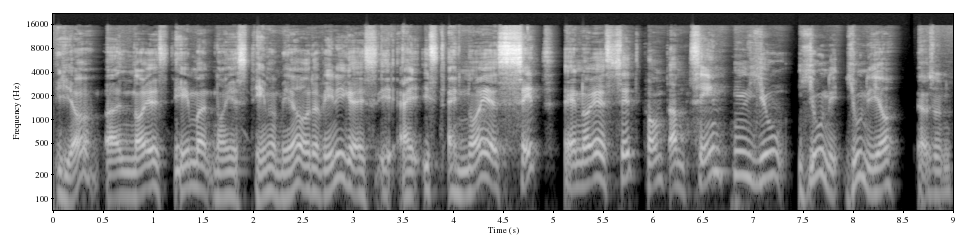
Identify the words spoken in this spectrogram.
Ja, ein neues Thema, neues Thema mehr oder weniger. Es ist ein neues Set. Ein neues Set kommt am 10. Ju Juni, Juni, ja. Also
